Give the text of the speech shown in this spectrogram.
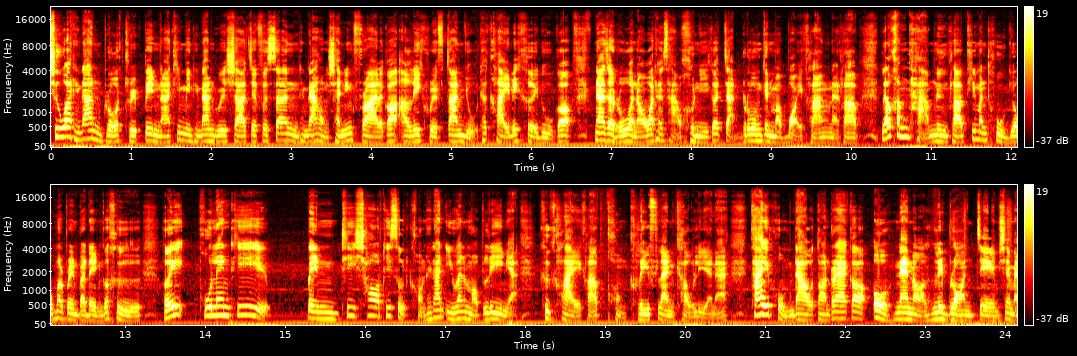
ชื่อว่าทางด้าน Road Tripping นะ ที่มีทางด้าน Richard Jefferson ทางด้านของ Channing Fry แล้วก็ Ali Clifton อยู่ถ้าใครได้เคยดูก็น่าจะรู้นะว่าทั้งสามคนนี้ก็จัดร่วมกันมาบ่อยครั้งนะครับ แล้วคำถามหนึ่งครับที่มันถูกยกมาเป็นประเด็นก็คือ เฮ้ย ผู้เล่นที่ เป็นที่ชอบที่สุดของทางด้านอีแวนมอบลีเนี่ยคือใครครับของคลีฟแลนด์คาเลียนะ ถ้าให้ผมเดาตอนแรกก็โอ้แน่นอนเลบรอนเจมส์ใช่ไหม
